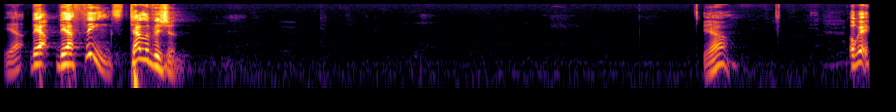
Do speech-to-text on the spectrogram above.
Yeah. There are, there are things, television. Yeah. Okay.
